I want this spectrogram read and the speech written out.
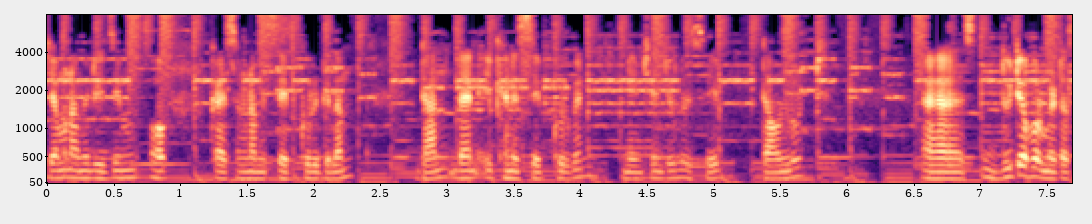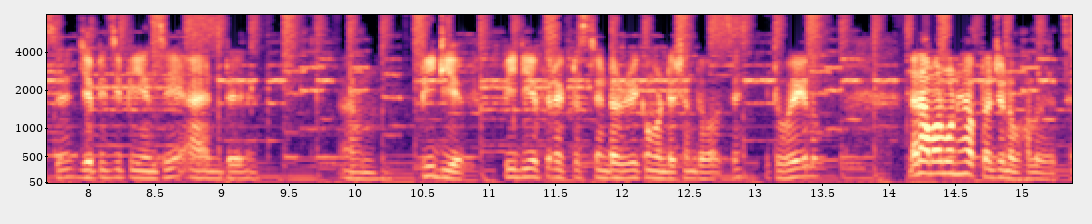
যেমন আমি রিজিম অফ কাইসার নামে সেভ করে দিলাম। ডান দেন এখানে সেভ করবেন। নেম চেঞ্জ হলো সেভ ডাউনলোড দুইটা ফরম্যাট আছে জেপিজি পিএনজি অ্যান্ড পিডিএফ পিডিএফের একটা স্ট্যান্ডার্ড রিকমেন্ডেশন দেওয়া আছে। এটা হয়ে গেল। দেন আমার মনে হয় আপনার জন্য ভালো হয়েছে।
